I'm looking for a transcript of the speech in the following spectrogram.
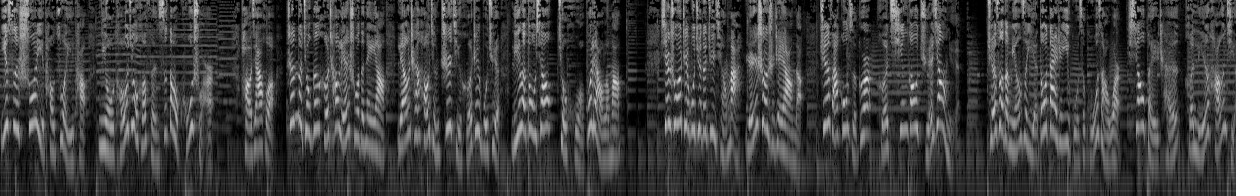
疑似说一套做一套，扭头就和粉丝倒苦水儿。好家伙，真的就跟何超莲说的那样，《良辰好景知几何》这部剧离了窦骁就火不了了吗？先说这部剧的剧情吧，人设是这样的：军阀公子哥和清高倔强女，角色的名字也都带着一股子古早味儿，萧北辰和林航景。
